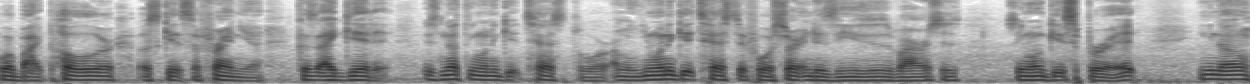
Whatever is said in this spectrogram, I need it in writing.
for bipolar or schizophrenia, because I get it. There's nothing you want to get tested for. I mean, you want to get tested for certain diseases, viruses, so you won't get spread, you know.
